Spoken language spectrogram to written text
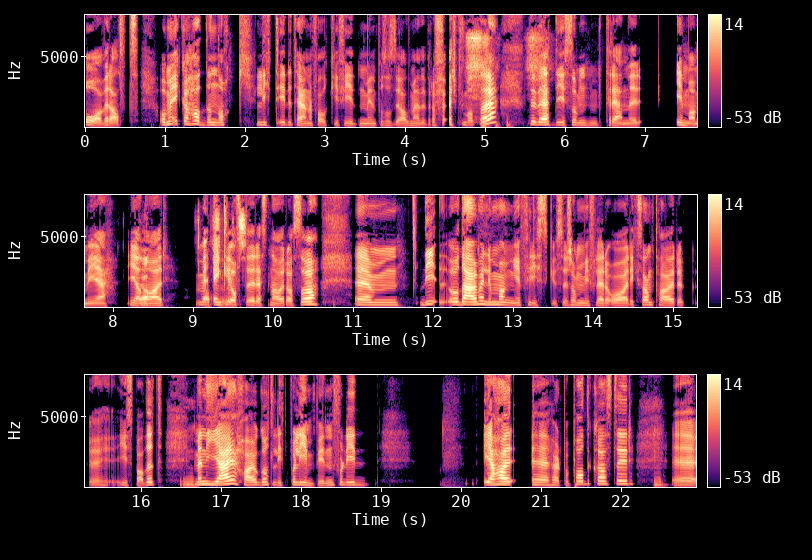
overalt. Om jeg ikke hadde nok litt irriterende folk i feeden min på sosiale medier fra før, på en måte. Du vet de som trener imma mye i januar. Men egentlig ofte resten av året også. Um, de, og det er jo veldig mange friskuser som i flere år ikke sant, har uh, isbadet. Mm. Men jeg har jo gått litt på limpinnen fordi jeg har uh, hørt på podkaster, Mm. uh,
